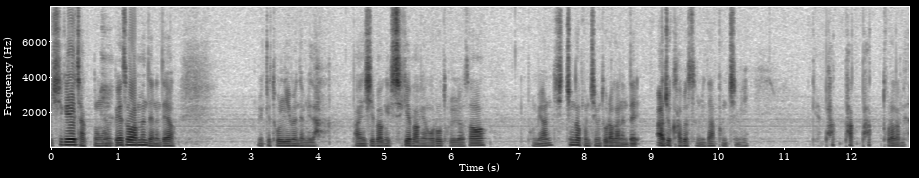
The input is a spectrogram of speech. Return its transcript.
시계의 작동을 빼서 하면 되는데요. 이렇게 돌리면 됩니다. 반시 방향 시계 방향으로 돌려서 보면 시침과 분침이 돌아가는데 아주 가볍습니다. 분침이 팍팍팍 돌아갑니다.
